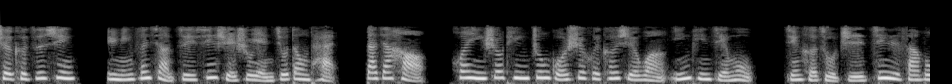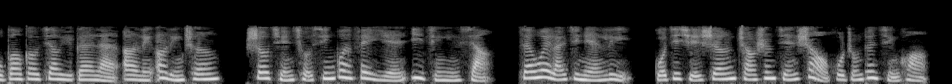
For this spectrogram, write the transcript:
社科资讯，与您分享最新学术研究动态。大家好，欢迎收听中国社会科学网音频节目。经合组织近日发布报告《教育概览二零二零》称，受全球新冠肺炎疫情影响，在未来几年里，国际学生招生减少或中断情况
